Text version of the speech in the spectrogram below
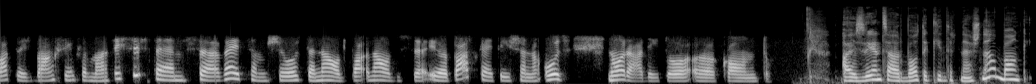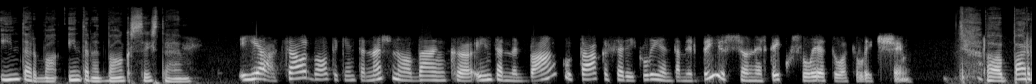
Latvijas bankas informācijas sistēmas, veicam te naudu, naudas pārskaitīšanu uz norādīto kontu. Aizvien caur Baltic International Bank interba, internetbankas sistēmu. Jā, caur Baltic International Bank uh, internetbanku, tā, kas arī klientam ir bijusi un ir tikusi lietota līdz šim. Par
